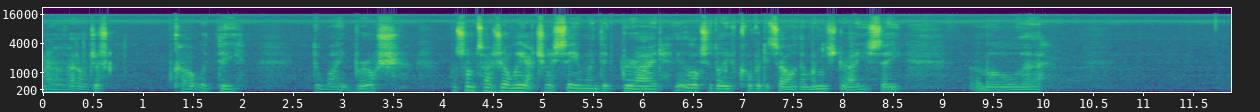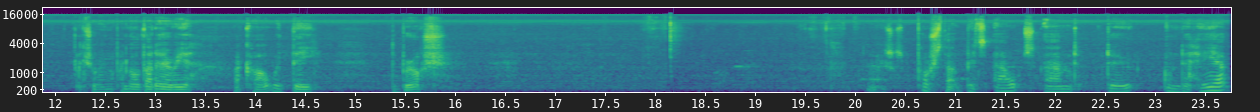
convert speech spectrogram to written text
that'll just caught with the the white brush but sometimes you only actually see them when they've dried. It looks as though you've covered it all then when it's dry you see them all uh, showing up in all that area I caught with the the brush. Just push that bit out and do under here.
